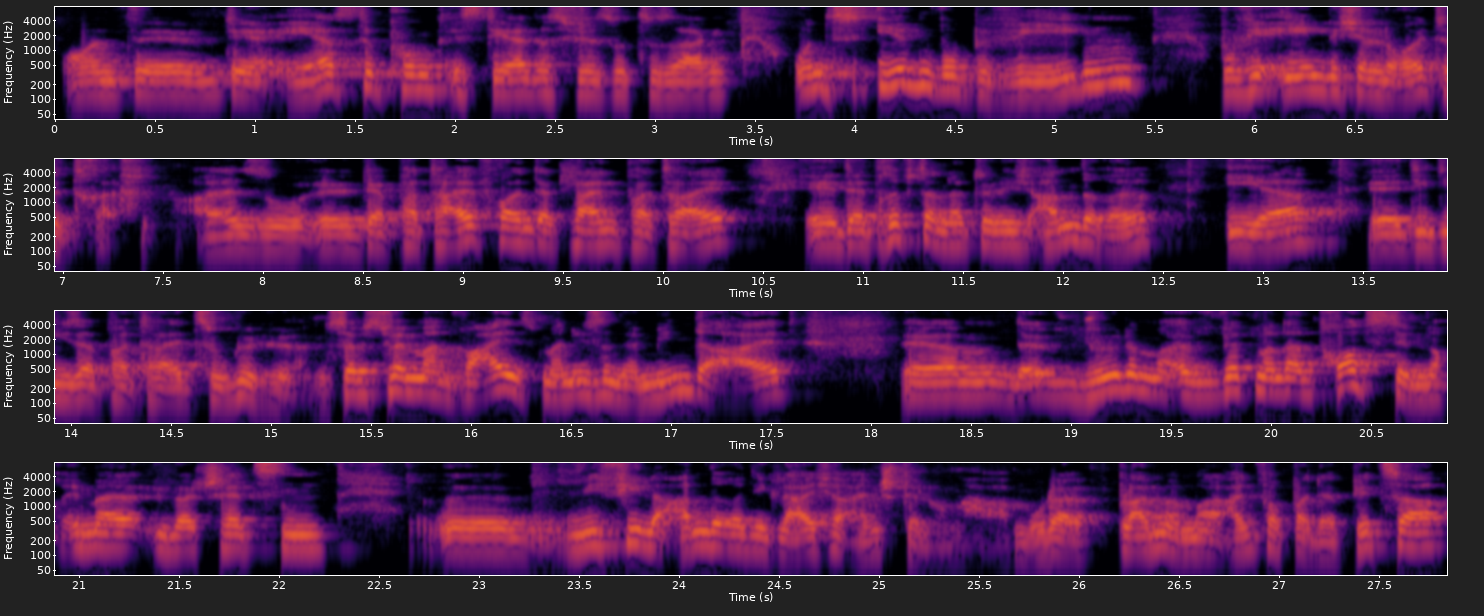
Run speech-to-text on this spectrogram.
Und äh, der erste Punkt ist der, dass wir sozusagen uns irgendwo bewegen, wo wir ähnliche Leute treffen. Also der Parteifreund der kleinen Partei, der trifft dann natürlich andere eher, die dieser Partei zugehören. Selbst wenn man weiß, man ist in der Minderheit, ähm, würde, wird man dann trotzdem noch immer überschätzen, äh, wie viele andere die gleiche Einstellung haben. Oder bleiben wir mal einfach bei der Pizza.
